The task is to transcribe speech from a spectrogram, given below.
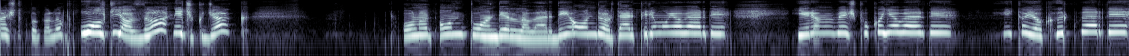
Açtık bakalım. O 6 yazdı. Ne çıkacak? Ona 10 puan Daryl'a verdi. 14 El Primo'ya verdi. 25 Poco'ya verdi. Nita'ya 40 verdi.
